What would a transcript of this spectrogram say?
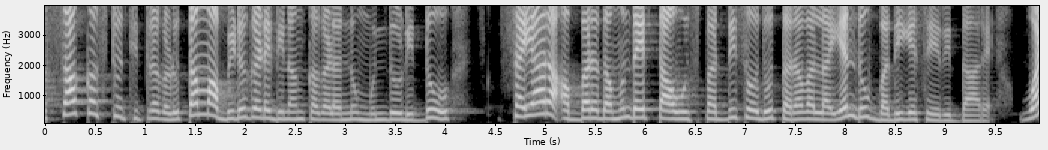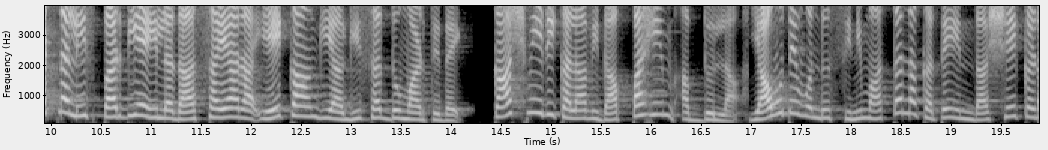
ಸಾಕಷ್ಟು ಚಿತ್ರಗಳು ತಮ್ಮ ಬಿಡುಗಡೆ ದಿನಾಂಕಗಳನ್ನು ಮುಂದೂಡಿದ್ದು, ಸಯಾರ ಅಬ್ಬರದ ಮುಂದೆ ತಾವು ಸ್ಪರ್ಧಿಸೋದು ತರವಲ್ಲ ಎಂದು ಬದಿಗೆ ಸೇರಿದ್ದಾರೆ. ಒಟ್ನಲ್ಲಿ ಸ್ಪರ್ಧೆಯೇ ಇಲ್ಲದ ಸಯಾರ ಏಕಾಂಗಿಯಾಗಿ ಸದ್ದು ಮಾಡ್ತಿದೆ. ಕಾಶ್ಮೀರಿ ಕಲಾವಿದ ಫಹೀಮ್ ಅಬ್ದುಲ್ಲಾ. ಯಾವುದೇ ಒಂದು ಸಿನಿಮಾ ತನ್ನ ಕಥೆಯಿಂದ ಶೇಕಡ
